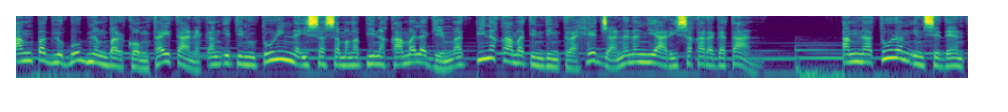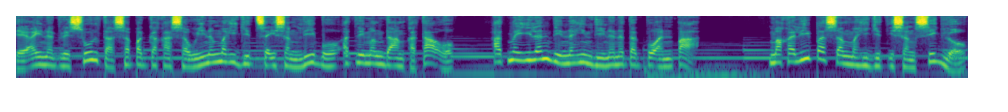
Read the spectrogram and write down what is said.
Ang paglubog ng barkong Titanic ang itinuturing na isa sa mga pinakamalagim at pinakamatinding trahedya na nangyari sa karagatan. Ang naturang insidente ay nagresulta sa pagkakasawi ng mahigit sa isang libo at limang daang katao, at may ilan din na hindi na natagpuan pa. Makalipas ang mahigit isang siglo,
